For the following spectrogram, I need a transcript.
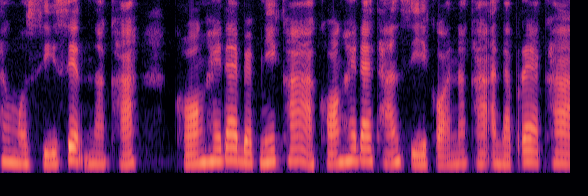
ทั้งหมดสีเส้นนะคะ คล้องให้ได้แบบนี้ค่ะ คล้องให้ได้ฐานสีก่อนนะคะ อันดับแรกค่ะ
